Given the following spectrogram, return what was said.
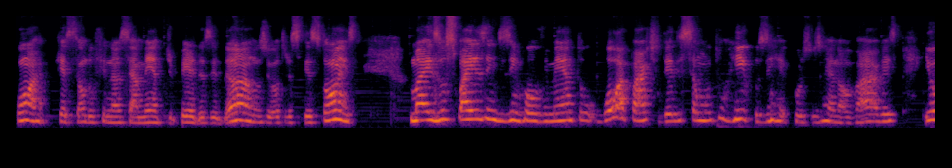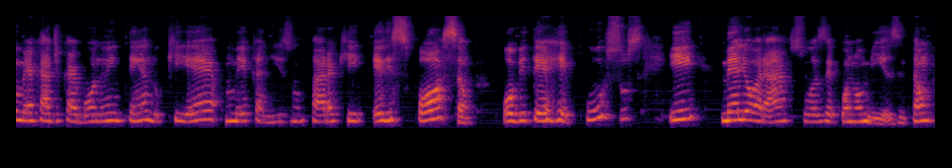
com a questão do financiamento de perdas e danos e outras questões, mas os países em desenvolvimento, boa parte deles são muito ricos em recursos renováveis, e o mercado de carbono eu entendo que é um mecanismo para que eles possam obter recursos e melhorar suas economias. Então,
